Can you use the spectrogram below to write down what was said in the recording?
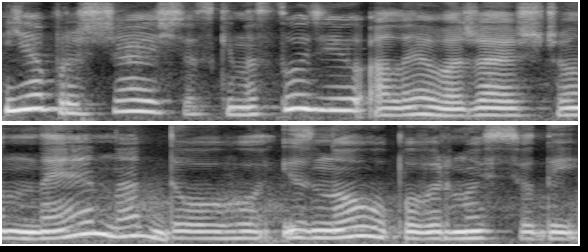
я прощаюся з кіностудією, але вважаю, що ненадовго і знову повернусь сюди.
